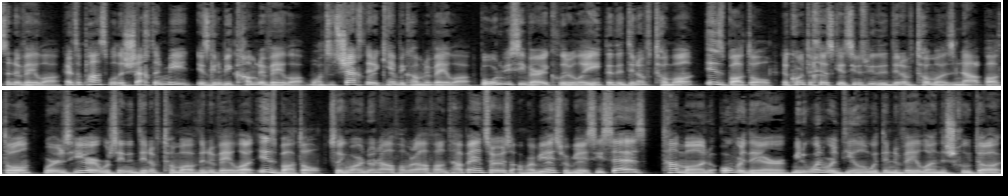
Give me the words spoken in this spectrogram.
shete'asa nevela. It's impossible the shechted meat is going to become nevela. Once it's shechted, it can't become nevela. But what do we see very clearly? That the din of tuma is batal. According to Chizkiah, it seems to be the din of tuma is not batal, whereas here we're saying the din of tuma of the nevela is batal. So the Gemara Nun Alpha on top answers, on Rabbi Yisrael, Rabbi Yisrael says, taman over there, meaning when we're dealing with the nevela and the shchuta.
